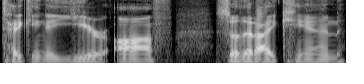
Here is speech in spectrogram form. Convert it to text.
taking a year off so that I can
